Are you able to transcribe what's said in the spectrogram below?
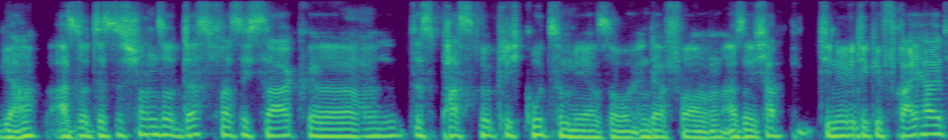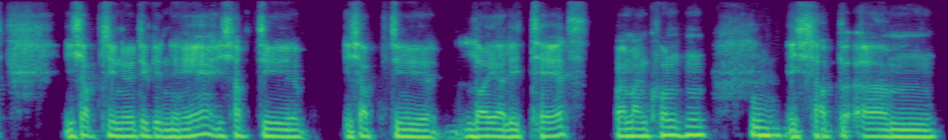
ja, also das ist schon so das, was ich sage, äh, das passt wirklich gut zu mir so in der Form. Also ich habe die nötige Freiheit, ich habe die nötige Nähe, ich habe die, ich habe die Loyalität bei meinen Kunden. Mhm. Ich habe, ähm,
